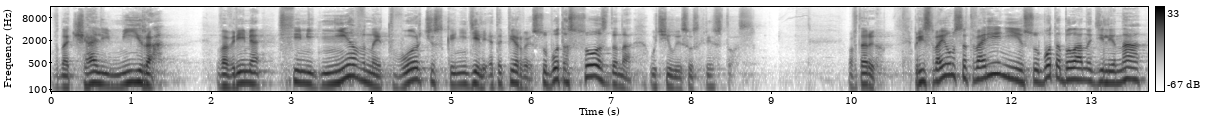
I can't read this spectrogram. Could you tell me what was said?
В начале мира, во время семидневной творческой недели. Это первое. Суббота создана, учил Иисус Христос. Во-вторых, при своем сотворении суббота была наделена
